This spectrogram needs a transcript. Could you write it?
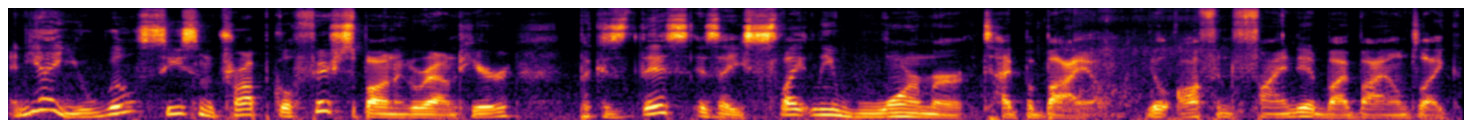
And yeah, you will see some tropical fish spawning around here, because this is a slightly warmer type of biome. You'll often find it by biomes like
